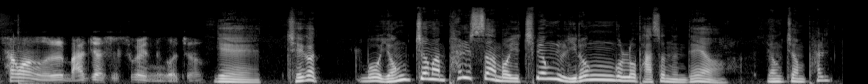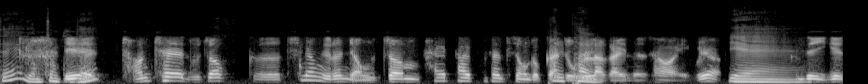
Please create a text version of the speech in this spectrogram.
상황을 맞이하실 수가 있는 거죠. 예. 제가 뭐 0.84, 뭐 치명률 이런 걸로 봤었는데요. 0.8대, 0.9대. 예. 전체 누적 그 치명률은 0.88% 정도까지 88. 올라가 있는 상황이고요. 예. 근데 이게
